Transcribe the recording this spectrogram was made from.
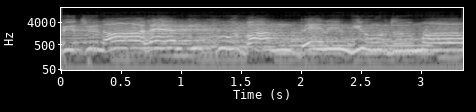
bütün alem kurban benim yurduma.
